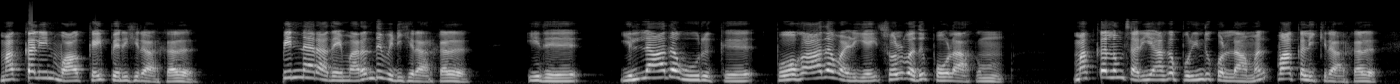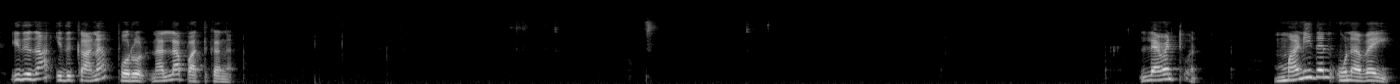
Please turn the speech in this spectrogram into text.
மக்களின் வாக்கை பெறுகிறார்கள். பின்னர் அதை மறந்து விடுகிறார்கள். இது இல்லாத ஊருக்கு போகாத வழியை சொல்வது போலாகும். மக்களும் சரியாக புரிந்து கொள்ளாமல் வாக்களிக்கிறார்கள். இதுதான் இதுக்கான பொருள். நல்லா பார்த்துக்கங்க. லெவன்த் ஒன் மனிதன் உணவை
